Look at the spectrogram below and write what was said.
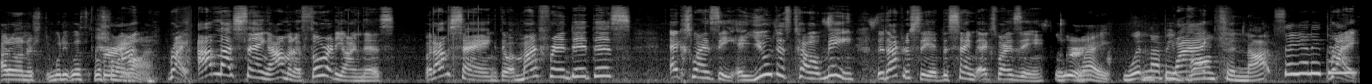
I don't understand. What, what's, what's Correct. going on? Right. I'm not saying I'm an authority on this, but I'm saying that when my friend did this, XYZ, and you just told me the doctor said the same XYZ. Right. Wouldn't I be Why- wrong to not say anything? Right.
